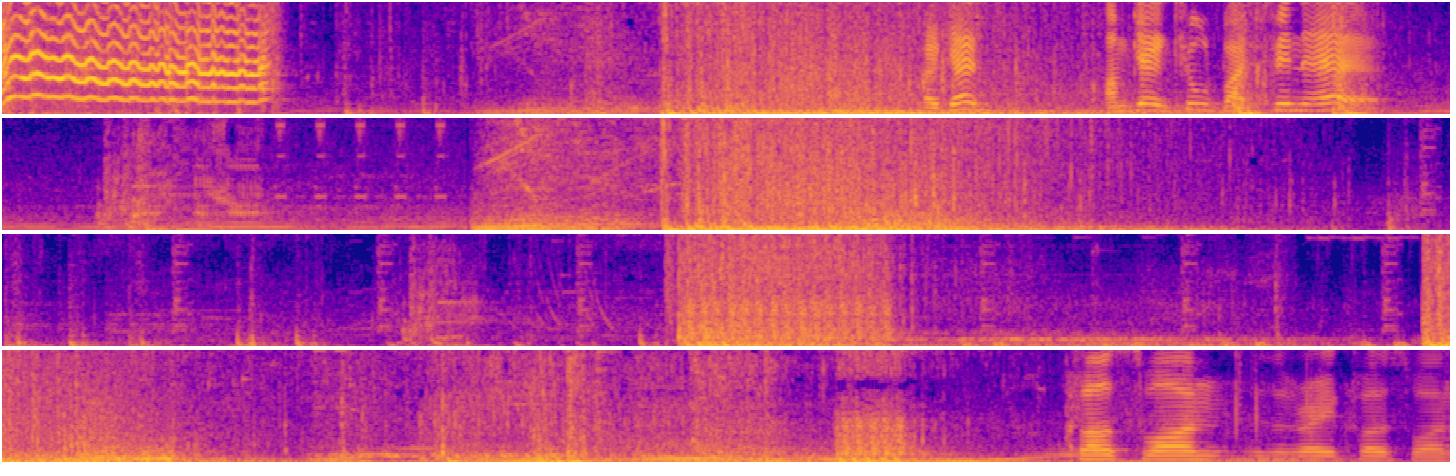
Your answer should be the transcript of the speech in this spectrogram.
Ah! Again, I'm getting killed by thin air. Close one. This is a very close one.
